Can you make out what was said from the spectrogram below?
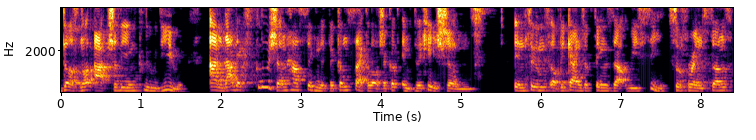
does not actually include you and that exclusion has significant psychological implications in terms of the kinds of things that we see. So, for instance,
